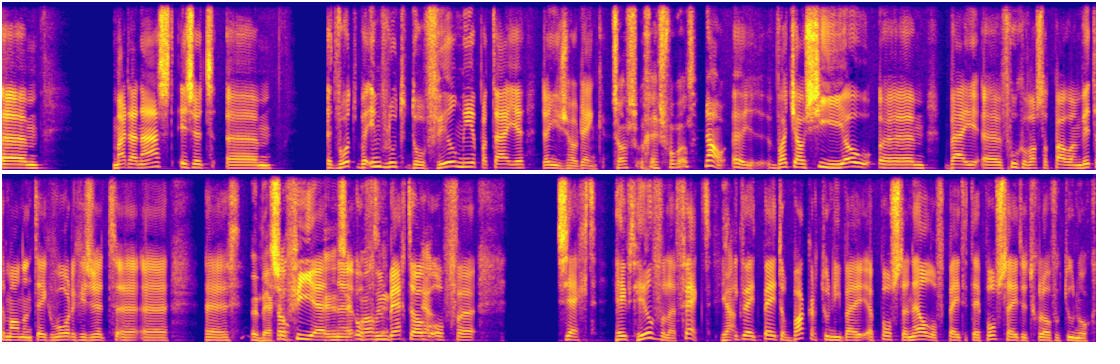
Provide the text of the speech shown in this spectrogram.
Ehm, maar daarnaast is het. ehm, het wordt beïnvloed door veel meer partijen dan je zou denken. Zoals, geef eens voorbeeld. Nou, eh, wat jouw CEO ehm, bij, eh, vroeger was dat Pauw en Witteman en tegenwoordig is het eh. Sophie en, of. Humberto Ja. of zegt, heeft heel veel effect. Ja. Ik weet Peter Bakker toen hij bij eh, PostNL of PTT Post heette het geloof ik toen nog,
